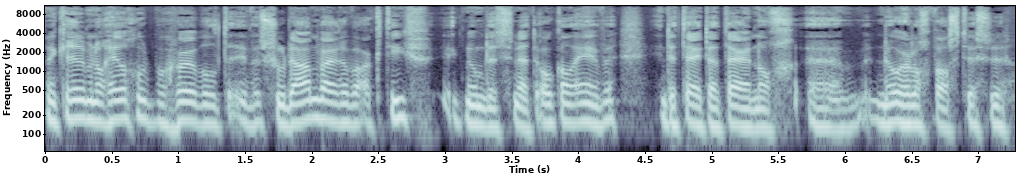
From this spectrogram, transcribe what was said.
En ik herinner me nog heel goed, bijvoorbeeld in Soudaan waren we actief. Ik noemde het net ook al even. In de tijd dat daar nog eh, een oorlog was tussen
